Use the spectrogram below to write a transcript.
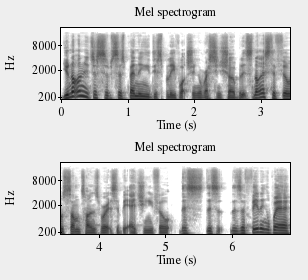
you're not only just suspending your disbelief watching a wrestling show, but it's nice to feel sometimes where it's a bit edgy and you feel this this there's a feeling where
